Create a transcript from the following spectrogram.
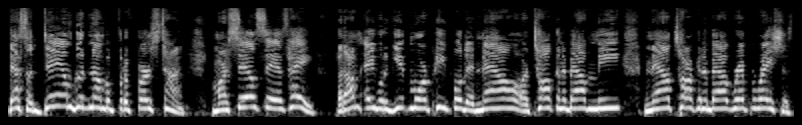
That's a damn good number for the first time. Marcel says, Hey, but I'm able to get more people that now are talking about me, now talking about reparations.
